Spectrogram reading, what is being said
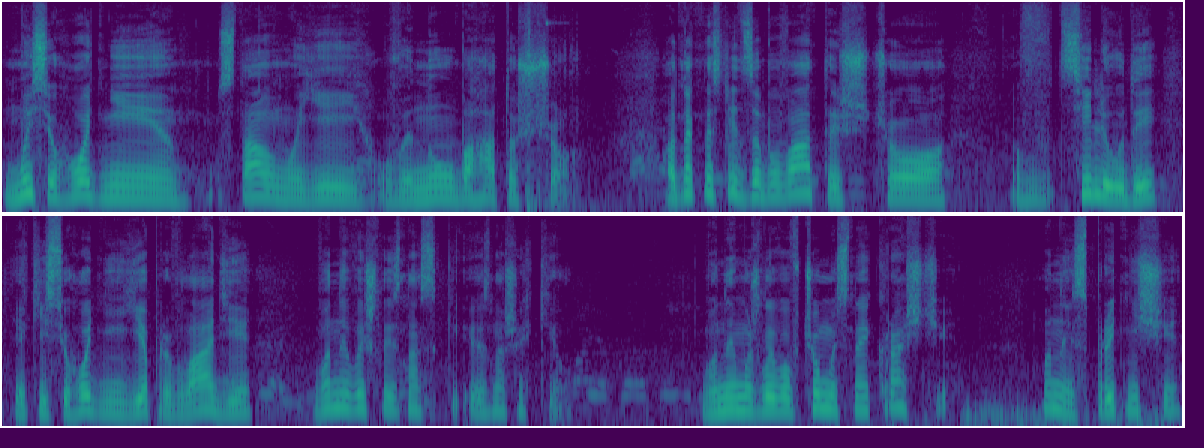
Ми сьогодні ставимо їй у вину багато що. Однак не слід забувати, що ці люди, які сьогодні є при владі, вони вийшли з, нас, з наших кіл. Вони, можливо, в чомусь найкращі. Вони спритніші,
